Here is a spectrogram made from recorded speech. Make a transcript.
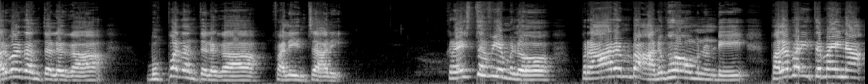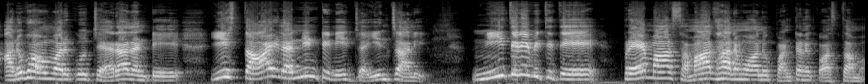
అరవదంతలుగా ముప్పదంతలుగా ఫలించాలి క్రైస్తవ్యంలో ప్రారంభ అనుభవం నుండి ఫలపరితమైన అనుభవం వరకు చేరాలంటే ఈ స్థాయిలన్నింటినీ జయించాలి నీతిని విత్తితే ప్రేమ సమాధానము అను పంటను కోస్తాము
